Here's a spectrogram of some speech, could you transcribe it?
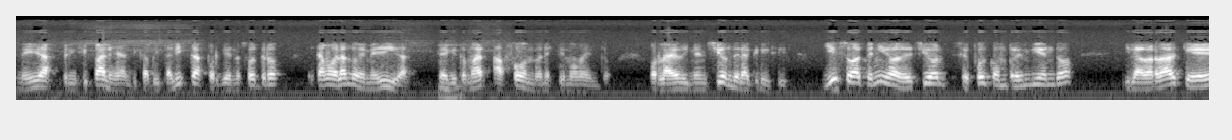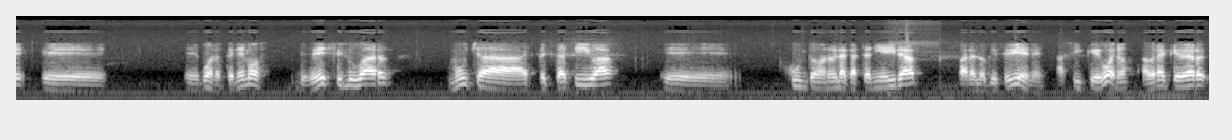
medidas principales anticapitalistas, porque nosotros estamos hablando de medidas que hay que tomar a fondo en este momento, por la dimensión de la crisis. Y eso ha tenido adhesión, se fue comprendiendo, y la verdad que, eh, eh, bueno, tenemos desde ese lugar mucha expectativa eh, junto a Manuela Castañeira para lo que se viene. Así que bueno, habrá que ver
